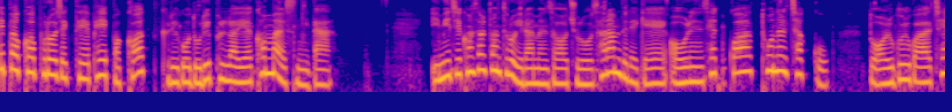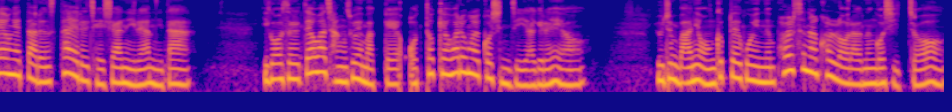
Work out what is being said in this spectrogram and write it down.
페이퍼컷 프로젝트의 페이퍼컷 그리고 노리플라이의 컴마였습니다. 이미지 컨설턴트로 일하면서 주로 사람들에게 어울리는 색과 톤을 찾고 또 얼굴과 체형에 따른 스타일을 제시하는 일을 합니다. 이것을 때와 장소에 맞게 어떻게 활용할 것인지 이야기를 해요. 요즘 많이 언급되고 있는 personal color라는 것이 있죠.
